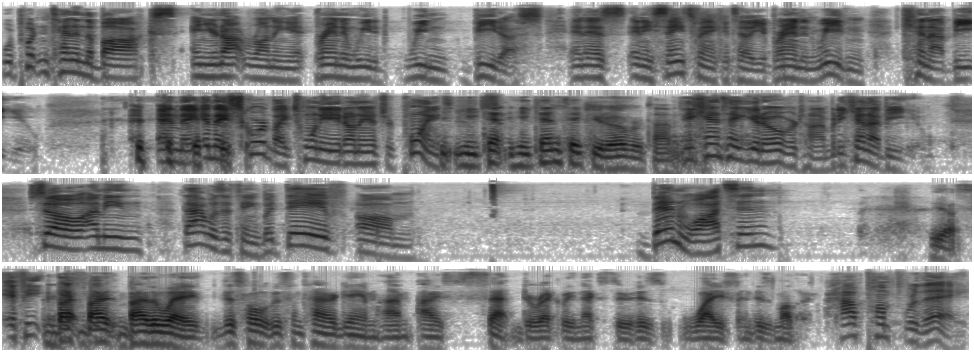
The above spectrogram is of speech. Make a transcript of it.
We're putting ten in the box, and you're not running it. Brandon Weeden, Weeden beat us, and as any Saints fan can tell you, Brandon Weeden cannot beat you. And they and they scored like 28 unanswered points. he can he can take you to overtime. He can take you to overtime, but he cannot beat you. So I mean, that was a thing. But Dave, um, Ben Watson, Yes. If he- by, if- by by the way, this whole this entire game, I'm I sat directly next to his wife and his mother. how pumped were they?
